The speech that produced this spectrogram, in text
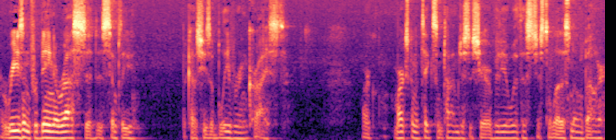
Her reason for being arrested is simply because she's a believer in Christ. Mark, Mark's going to take some time just to share a video with us, just to let us know about her.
